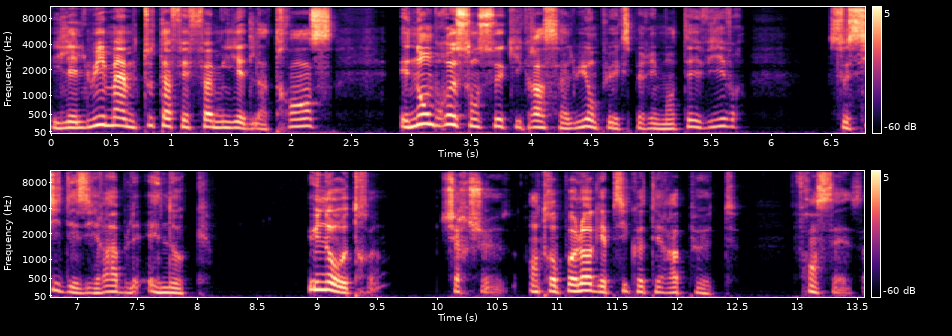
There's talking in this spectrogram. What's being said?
Il est lui-même tout à fait familier de la transe, et nombreux sont ceux qui, grâce à lui, ont pu expérimenter, vivre ce si désirable Enoch. Une autre, chercheuse, anthropologue et psychothérapeute, française,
